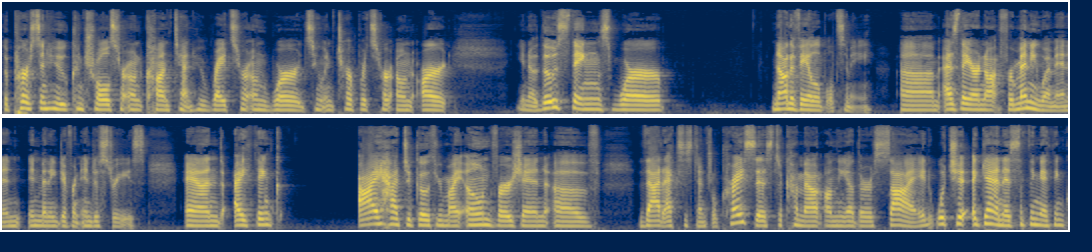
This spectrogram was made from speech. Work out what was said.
The person who controls her own content, who writes her own words, who interprets her own art. You know, those things were not available to me, um, as they are not for many women in, in many different industries. And I think I had to go through my own version of that existential crisis to come out on the other side, which again is something I think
